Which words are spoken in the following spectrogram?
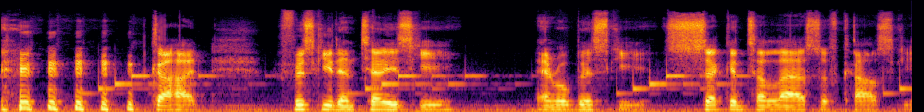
God. Fishski, then Teddyski, and Robinski. Second to last with Kowski.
